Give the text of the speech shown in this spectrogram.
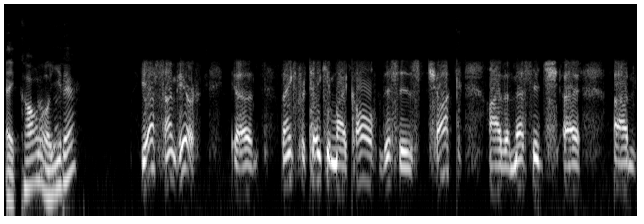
hey, caller, are you there? Yes, I'm here. Thanks for taking my call. This is Chuck. I have a message. Um,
